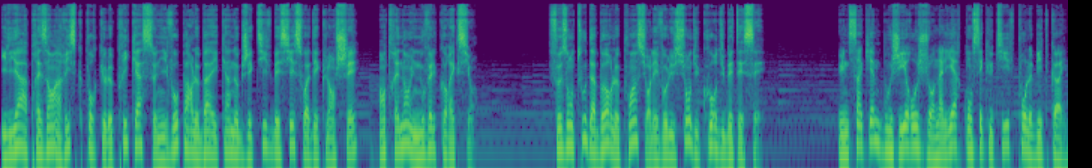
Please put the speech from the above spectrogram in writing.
Il y a à présent un risque pour que le prix casse ce niveau par le bas et qu'un objectif baissier soit déclenché, entraînant une nouvelle correction. Faisons tout d'abord le point sur l'évolution du cours du BTC. Une cinquième bougie rouge journalière consécutive pour le Bitcoin.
